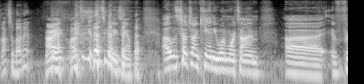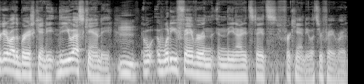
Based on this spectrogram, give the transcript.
that's about it. All right. Well, that's a good, that's a good example. Uh, let's touch on candy one more time. Uh, forget about the British candy. The U.S. candy. Mm. W- What do you favor in, in the United States for candy? What's your favorite?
